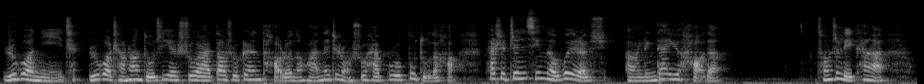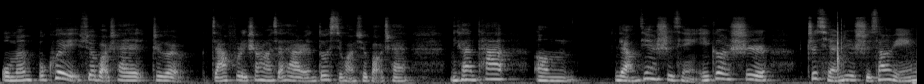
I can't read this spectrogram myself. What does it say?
如果你常如果常常读这些书啊，到处跟人讨论的话，那这种书还不如不读的好。他是真心的为了呃林黛玉好的。从这里看啊，我们不愧薛宝钗这个贾府里上上下下人都喜欢薛宝钗。你看她嗯两件事情，一个是。之前这史湘云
